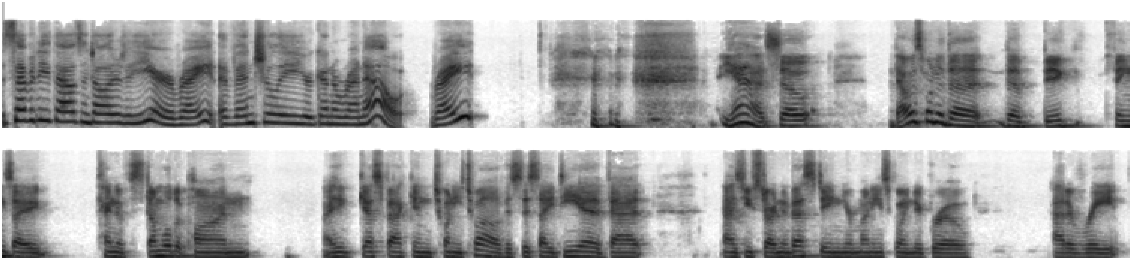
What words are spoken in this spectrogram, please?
$70000 a year right? Eventually you're going to run out right yeah, so that was one of the the big things I kind of stumbled upon. I guess back in 2012 is this idea that as you start investing, your money is going to grow at a rate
